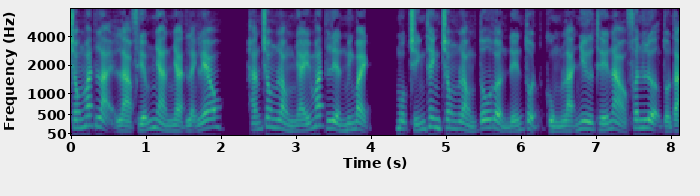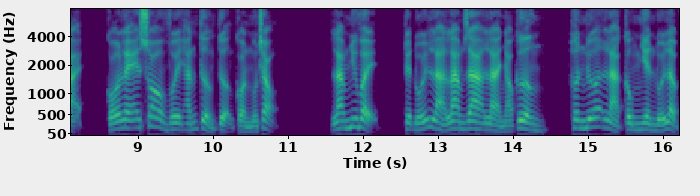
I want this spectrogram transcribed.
trong mắt lại là phiếm nhàn nhạt lạnh lẽo, hắn trong lòng nháy mắt liền minh bạch, Mục Chính Thanh trong lòng tô ẩn đến tuột cùng là như thế nào phân lượng tồn tại, có lẽ so với hắn tưởng tượng còn muốn trọng. Làm như vậy, tuyệt đối là Lam gia là nháo cương, hơn nữa là công nhiên đối lập.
